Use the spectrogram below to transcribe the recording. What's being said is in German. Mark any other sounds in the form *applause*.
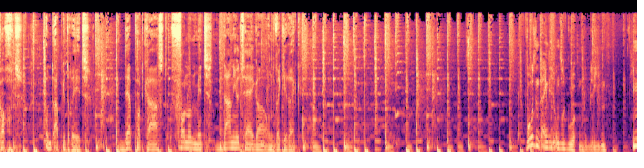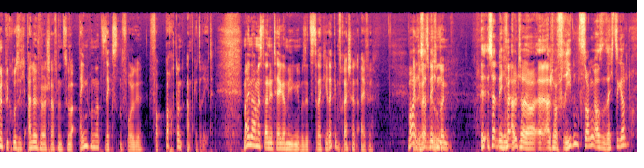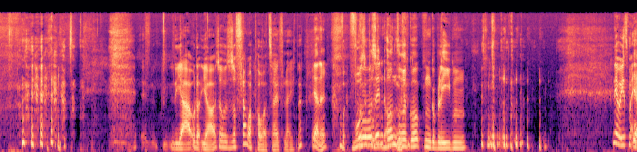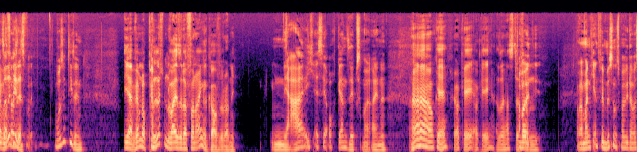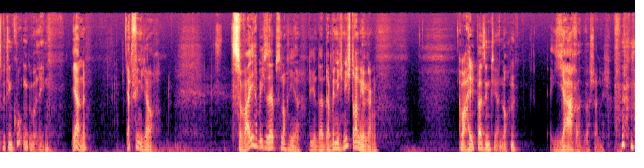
Verkocht und abgedreht. Der Podcast von und mit Daniel Täger und Recki Reck. Wo sind eigentlich unsere Gurken geblieben? Hiermit begrüße ich alle Hörschaffenden zur 106. Folge Verkocht und abgedreht. Mein Name ist Daniel Täger, mir gegenüber sitzt Recki Reck im Freistaat Eifel. Moin, Recki, ist, das nicht ein, ist das nicht ein alter, äh, alter Friedenssong aus den 60ern? *laughs* Ja, oder ja, so, so Flower Power Zeit vielleicht, ne? Ja, ne? Wo, Wo, sind, unsere Gurken geblieben? *laughs* Nee, aber jetzt mal Ja, wo ernsthaft, sind die ist- Wo sind die denn? Ja, wir haben doch palettenweise davon eingekauft, oder nicht? Ja, ich esse ja auch gern selbst mal eine. Ah, okay, okay, okay. Also hast du Aber, schon... aber meine ich ernst, wir müssen uns mal wieder was mit den Gurken überlegen. Ja, ne? Das finde ich auch. Zwei habe ich selbst noch hier. Die, da, da bin ich nicht dran gegangen. Aber haltbar sind die ja noch, ne? Jahre wahrscheinlich.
